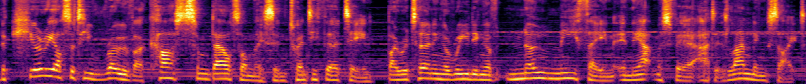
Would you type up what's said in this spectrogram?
The Curiosity rover cast some doubt on this in 2013 by returning a reading of no methane in the atmosphere at its landing site.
